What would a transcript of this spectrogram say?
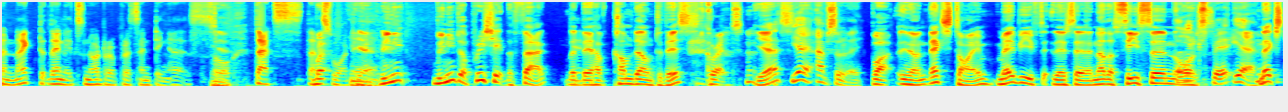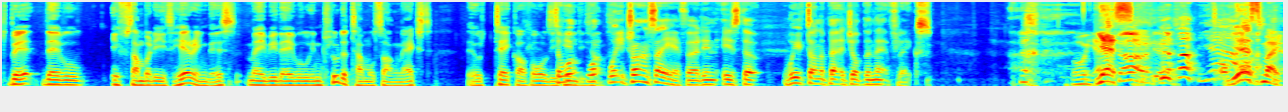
connect, then it's not representing us. So Yeah. that's that's but, what. Yeah. We need we need to appreciate the fact that they have come down to this. Correct. Yes. Yeah, absolutely. But you know, next time, maybe if there's another season The or next bit, yeah. next bit, they will. If somebody is hearing this, maybe they will include a Tamil song next. They will take off all the So Hindi what, what, songs. what you're trying to say here, Ferdin, is that we've done a better job than Netflix. Oh Yes. yes, mate.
